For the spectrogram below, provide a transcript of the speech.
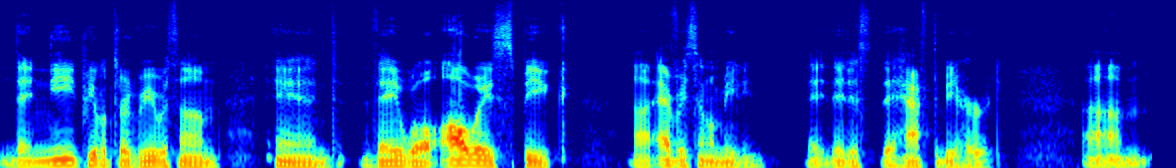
they need people to agree with them, and they will always speak uh, every single meeting. They, they just they have to be heard. Um,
